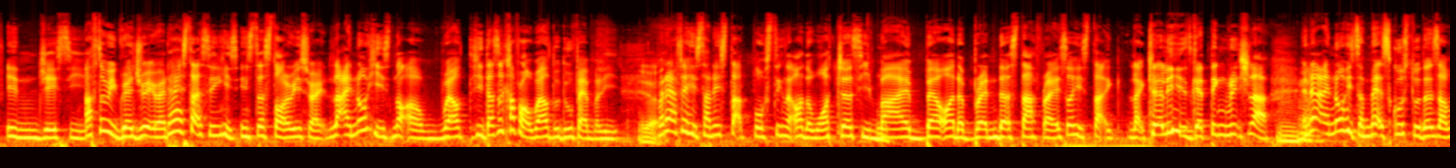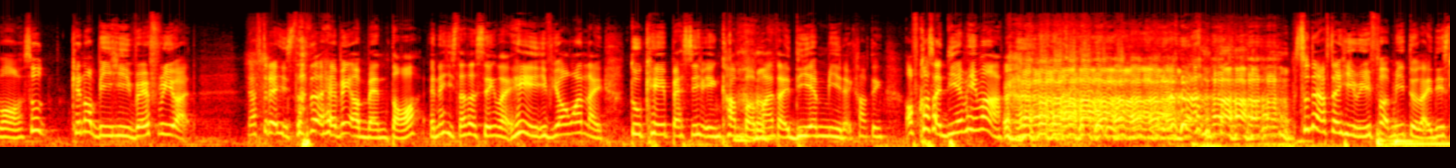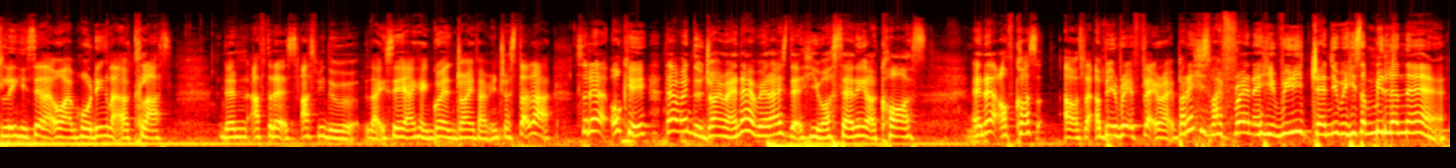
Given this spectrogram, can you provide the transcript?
in JC. After we graduate, right, then I start seeing his Insta stories, right. Like I know he's not a well, he doesn't come from a well-to-do family. Yeah. But then after he suddenly start posting like all the watches he buy, belt, all the branded stuff, right. So he start like clearly he's getting rich lah. And mm-hmm. then I know he's a med school student some more, so cannot be he very free what. After that, he started having a mentor, and then he started saying like, "Hey, if y'all want like two k passive income per month, like DM me that kind of thing." Of course, I DM him ah. so then after he referred me to like this link, he said like, "Oh, I'm holding like a class." Then after that, asked me to like say I can go and join if I'm interested lah. So then okay, then I went to join right, and then I realized that he was selling a course. And then of course I was like a bit red flag, right? But then he's my friend and he really genuine. He's a millionaire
